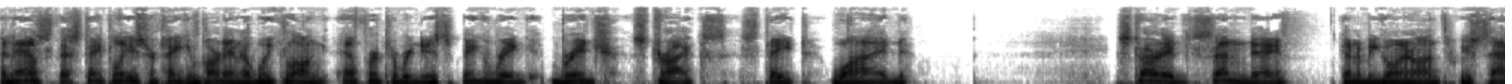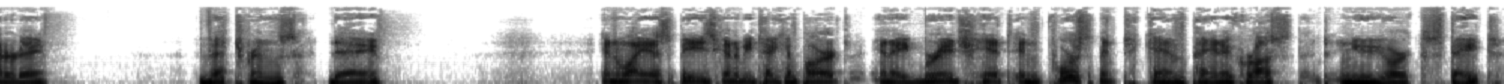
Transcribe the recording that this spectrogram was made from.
Announced that state police are taking part in a week long effort to reduce big rig bridge strikes statewide. Started Sunday, going to be going on through Saturday, Veterans Day. NYSP is going to be taking part in a bridge hit enforcement campaign across New York State.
